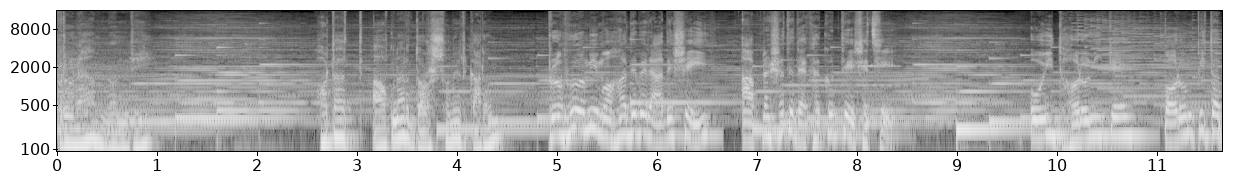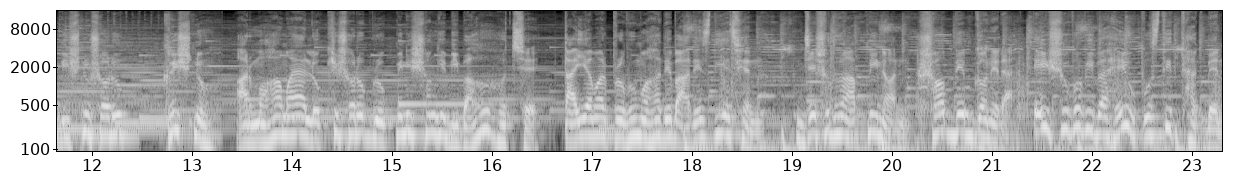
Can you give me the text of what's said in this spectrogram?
প্রণাম নন্দী। হঠাৎ আপনার দর্শনের কারণ? প্রভু, আমি মহাদেবের আদেশেই আপনার সাথে দেখা করতে এসেছি। ওই ধরণীতে পরমপিতা বিষ্ণু স্বরূপ, কৃষ্ণ আর মহামায়া লক্ষ্মী স্বরূপ রুক্মিণীর সঙ্গে বিবাহ হচ্ছে। তাই আমার প্রভু মহাদেব আদেশ দিয়েছেন যে শুধু আপনি নন, সব দেবগণেরা এই শুভ বিবাহে উপস্থিত থাকবেন।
